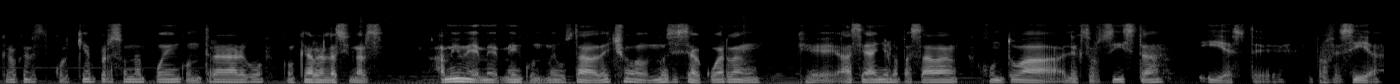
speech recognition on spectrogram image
Creo que cualquier persona puede encontrar algo con que relacionarse. A mí me, me, me, gustaba. De hecho no sé si se acuerdan que hace años lo pasaban junto a El Exorcista y este La Profecía.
